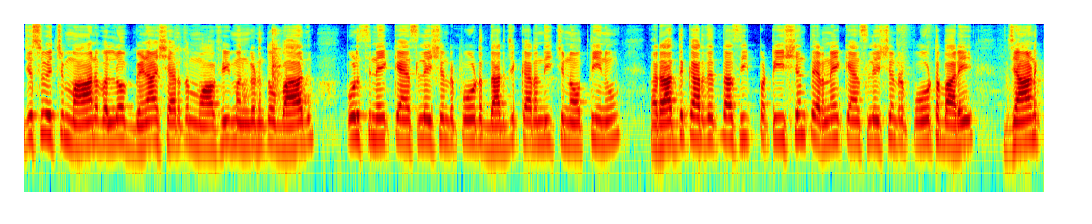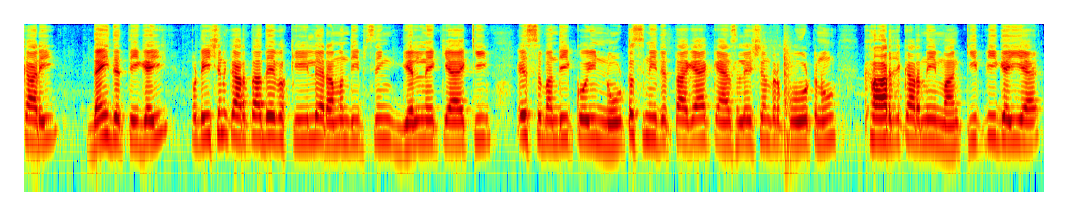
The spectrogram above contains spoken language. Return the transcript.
ਜਿਸ ਵਿੱਚ ਮਾਨ ਵੱਲੋਂ ਬਿਨਾਂ ਸ਼ਰਤ ਮੁਆਫੀ ਮੰਗਣ ਤੋਂ ਬਾਅਦ ਪੁਲਿਸ ਨੇ ਕੈਂਸਲੇਸ਼ਨ ਰਿਪੋਰਟ ਦਰਜ ਕਰਨ ਦੀ ਚੁਣੌਤੀ ਨੂੰ ਰੱਦ ਕਰ ਦਿੱਤਾ ਸੀ। ਪਟੀਸ਼ਨ ਧਿਰ ਨੇ ਕੈਂਸਲੇਸ਼ਨ ਰਿਪੋਰਟ ਬਾਰੇ ਜਾਣਕਾਰੀ ਨਹੀਂ ਦਿੱਤੀ ਗਈ। ਪਟੀਸ਼ਨਕਰਤਾ ਦੇ ਵਕੀਲ ਰਮਨਦੀਪ ਸਿੰਘ ਗਿੱਲ ਨੇ ਕਿਹਾ ਹੈ ਕਿ ਇਸ ਸੰਬੰਧੀ ਕੋਈ ਨੋਟਿਸ ਨਹੀਂ ਦਿੱਤਾ ਗਿਆ। ਕੈਂਸਲੇਸ਼ਨ ਰਿਪੋਰਟ ਨੂੰ ਖਾਰਜ ਕਰਨ ਦੀ ਮੰਗ ਕੀਤੀ ਗਈ ਹੈ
